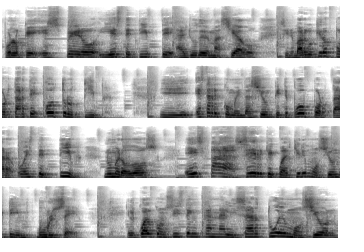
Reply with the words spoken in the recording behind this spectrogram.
por lo que espero y este tip te ayude demasiado. Sin embargo, quiero aportarte otro tip. Y esta recomendación que te puedo aportar o este tip número 2 es para hacer que cualquier emoción te impulse el cual consiste en canalizar tu emoción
